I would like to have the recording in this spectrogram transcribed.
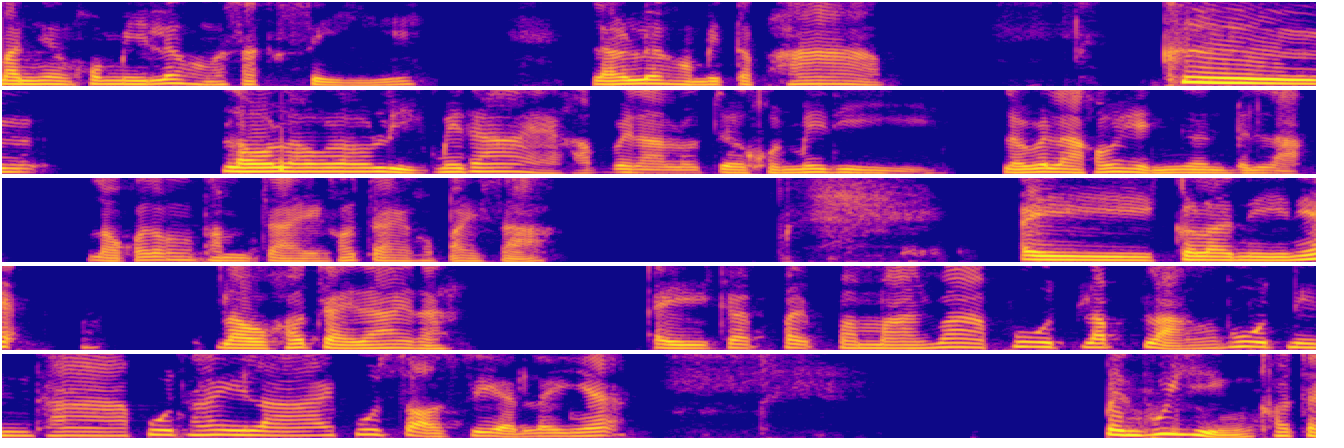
มันยังคงมีเรื่องของศักดิ์ศรี แล้วเรื่องของมิตรภาพ คือ เราเราเราหลีกไม่ได้อะครับ เวลาเราเจอคนไม่ดี แล้วเวลาเขาเห็นเงินเป็นหลัก เราก็ต้องทำใจเข้าใจเขาไปซะไอ้กรณีเนี้ยเราเข้าใจได้นะ ไอ้ไปประมาณว่าพูดลับหลัง พูดนินทา พูดให้ร้าย พูดส่อเสียดอะไรเงี้ย เป็นผู้หญิงเข้าใจ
